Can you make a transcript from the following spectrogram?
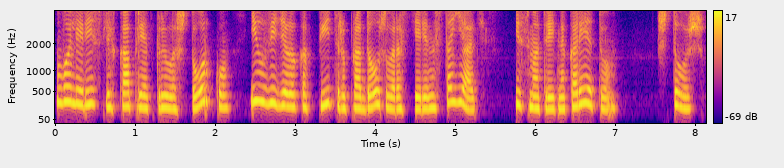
Валерия слегка приоткрыла шторку и увидела, как Питер продолжил растерянно стоять и смотреть на карету. Что ж,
